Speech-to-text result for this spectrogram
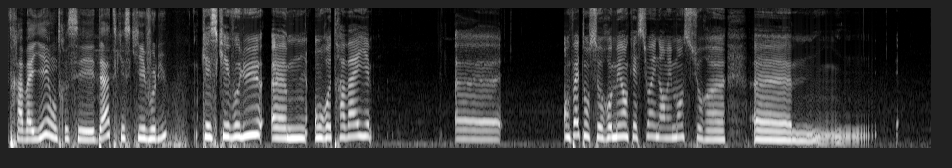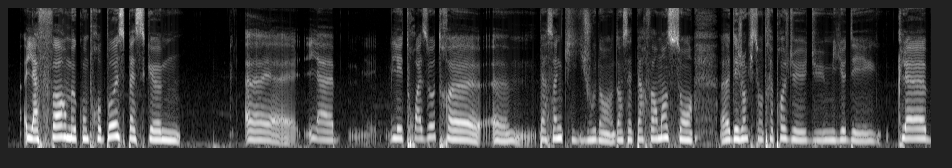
travaillez entre ces dates? Qu'est-ce qui évolue? Qu'est-ce qui évolue? Euh, On retravaille. euh, en fait, on se remet en question énormément sur la forme qu'on propose parce que les trois autres personnes qui jouent dans, cette performance sont des gens qui sont très proches du, du milieu des clubs,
